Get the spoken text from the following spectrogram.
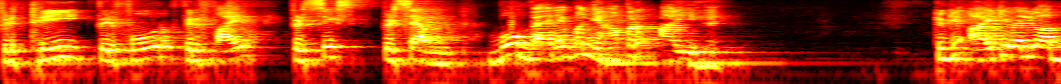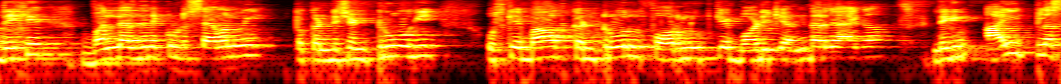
फिर थ्री फिर फोर फिर फाइव फिर सिक्स फिर सेवन वो वेरिएबल यहाँ पर आई है। क्योंकि आई की वैल्यू आप देखिए one less than equal to seven हुई तो कंडीशन ट्रू होगी। उसके बाद कंट्रोल फॉर लूप के बॉडी के अंदर जाएगा। लेकिन आई प्लस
